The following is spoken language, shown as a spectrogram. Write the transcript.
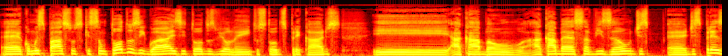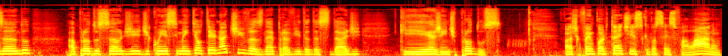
é, como espaços que são todos iguais e todos violentos, todos precários e acabam acaba essa visão é, desprezando a produção de, de conhecimento e alternativas né, para a vida da cidade que a gente produz. Eu acho que foi importante isso que vocês falaram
